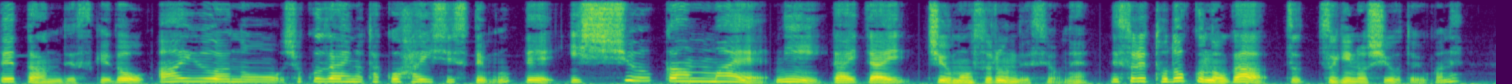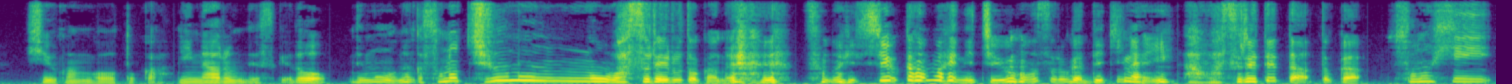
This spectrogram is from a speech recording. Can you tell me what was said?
ってたんですけど、ああいうあの、食材の宅配システムで、1週間前にだいたい注文するんですよね。で、それ届くのが、次の週というかね。週間後とかになるんですけど、でもなんかその注文を忘れるとかね、その一週間前に注文するができないあ、忘れてたとか、その日、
